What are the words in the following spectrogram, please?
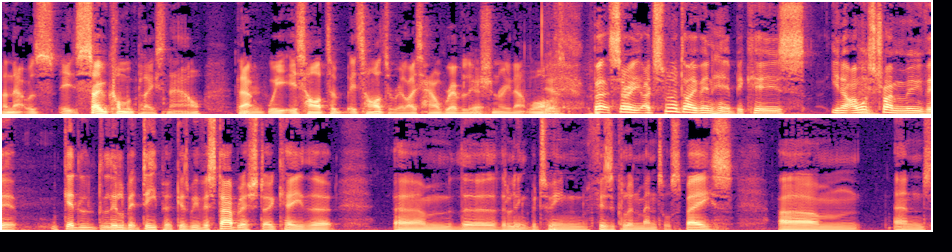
and that was it's so commonplace now that mm. we it's hard to it's hard to realize how revolutionary yeah. that was. Yeah. But sorry, I just want to dive in here because you know, I want to try and move it, get a little bit deeper because we've established, okay, that um, the the link between physical and mental space, um, and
